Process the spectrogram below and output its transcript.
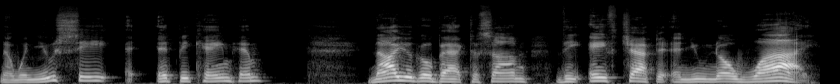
Now, when you see it became him, now you go back to Psalm, the eighth chapter, and you know why.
